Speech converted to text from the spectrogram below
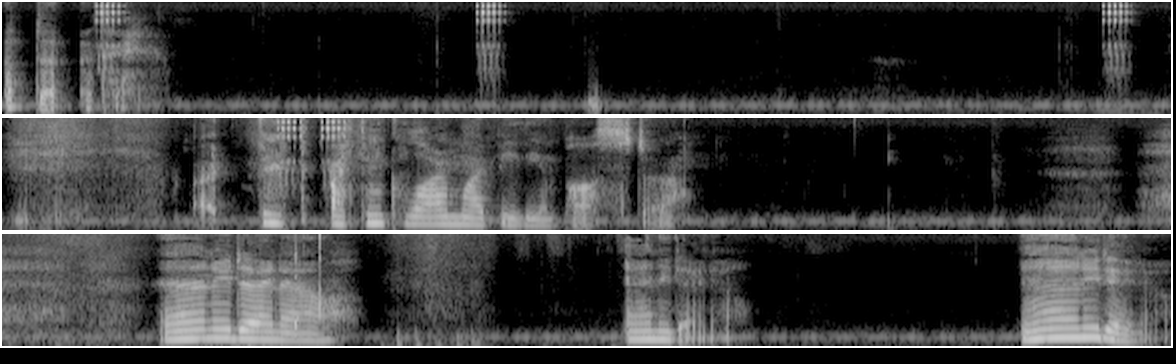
Up the okay. I think I think Lime might be the imposter. Any day now. Any day now. Any day now.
